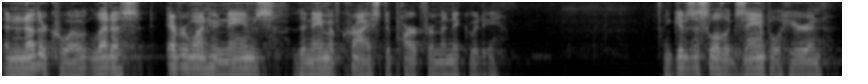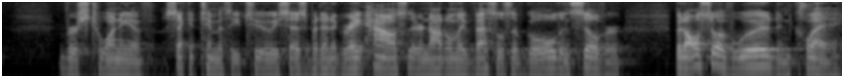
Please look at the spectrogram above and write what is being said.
And another quote, let us, everyone who names the name of Christ, depart from iniquity. He gives us a little example here in verse 20 of 2 Timothy 2. He says, But in a great house there are not only vessels of gold and silver, but also of wood and clay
